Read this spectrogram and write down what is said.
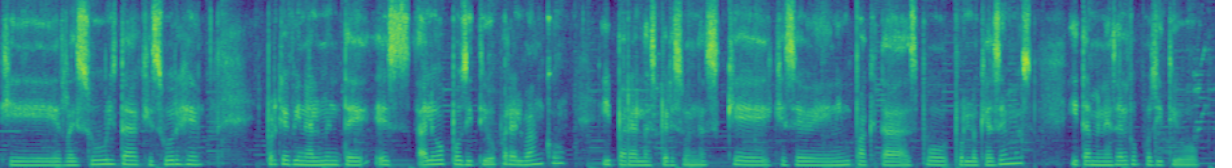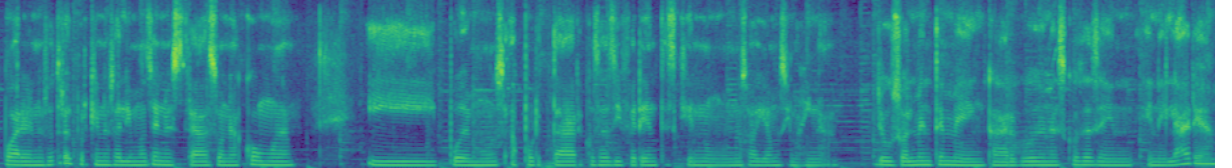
que resulta, que surge porque finalmente es algo positivo para el banco y para las personas que, se ven impactadas por, por, lo que hacemos y también es algo positivo para nosotros porque nos salimos de nuestra zona cómoda y podemos aportar cosas diferentes que no nos habíamos imaginado. Yo usualmente me encargo de unas cosas en, en el área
